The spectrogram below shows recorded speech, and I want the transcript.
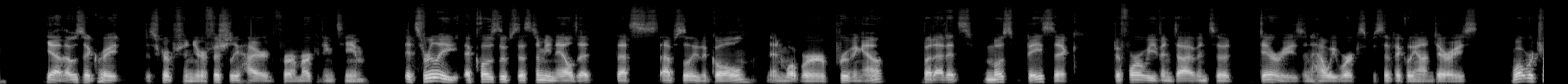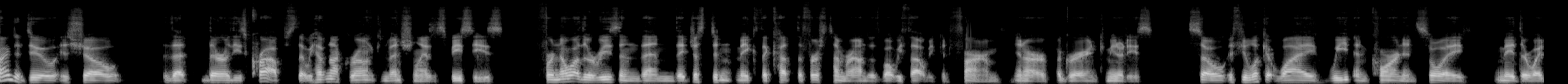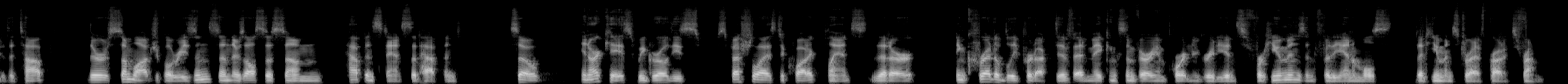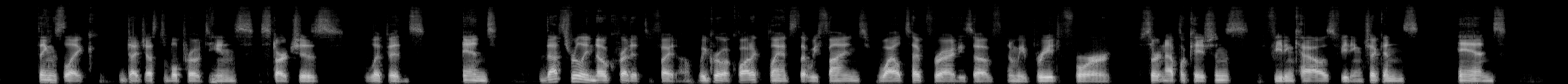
Yeah that was a great description. You're officially hired for our marketing team it's really a closed loop system you nailed it that's absolutely the goal and what we're proving out but at its most basic before we even dive into dairies and how we work specifically on dairies. What we're trying to do is show that there are these crops that we have not grown conventionally as a species for no other reason than they just didn't make the cut the first time around with what we thought we could farm in our agrarian communities. So if you look at why wheat and corn and soy made their way to the top, there are some logical reasons and there's also some happenstance that happened. So in our case, we grow these specialized aquatic plants that are incredibly productive at making some very important ingredients for humans and for the animals that humans derive products from. Things like digestible proteins, starches, lipids. And that's really no credit to Fyto. We grow aquatic plants that we find wild type varieties of and we breed for certain applications, feeding cows, feeding chickens, and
